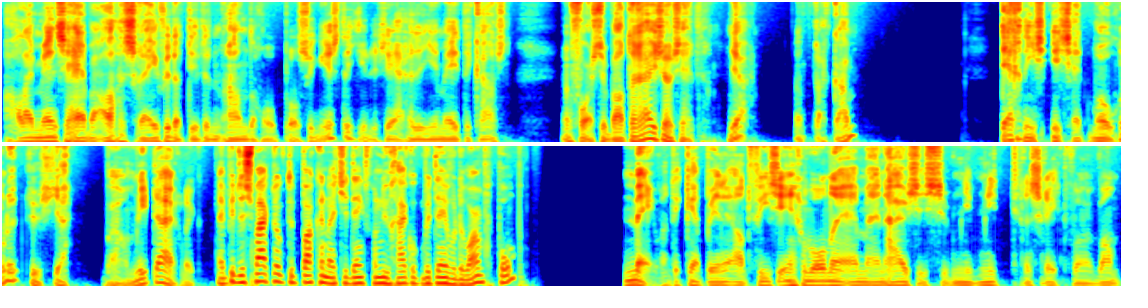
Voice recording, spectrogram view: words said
allerlei mensen hebben al geschreven dat dit een handige oplossing is. Dat je dus ergens in je meterkast een forse batterij zou zetten. Ja, dat, dat kan. Technisch is het mogelijk, dus ja, waarom niet eigenlijk? Heb je de smaak ook te pakken dat je denkt van nu ga ik ook meteen voor de warmtepomp? Nee, want ik heb een advies ingewonnen en mijn huis is niet, niet geschikt voor een warm-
